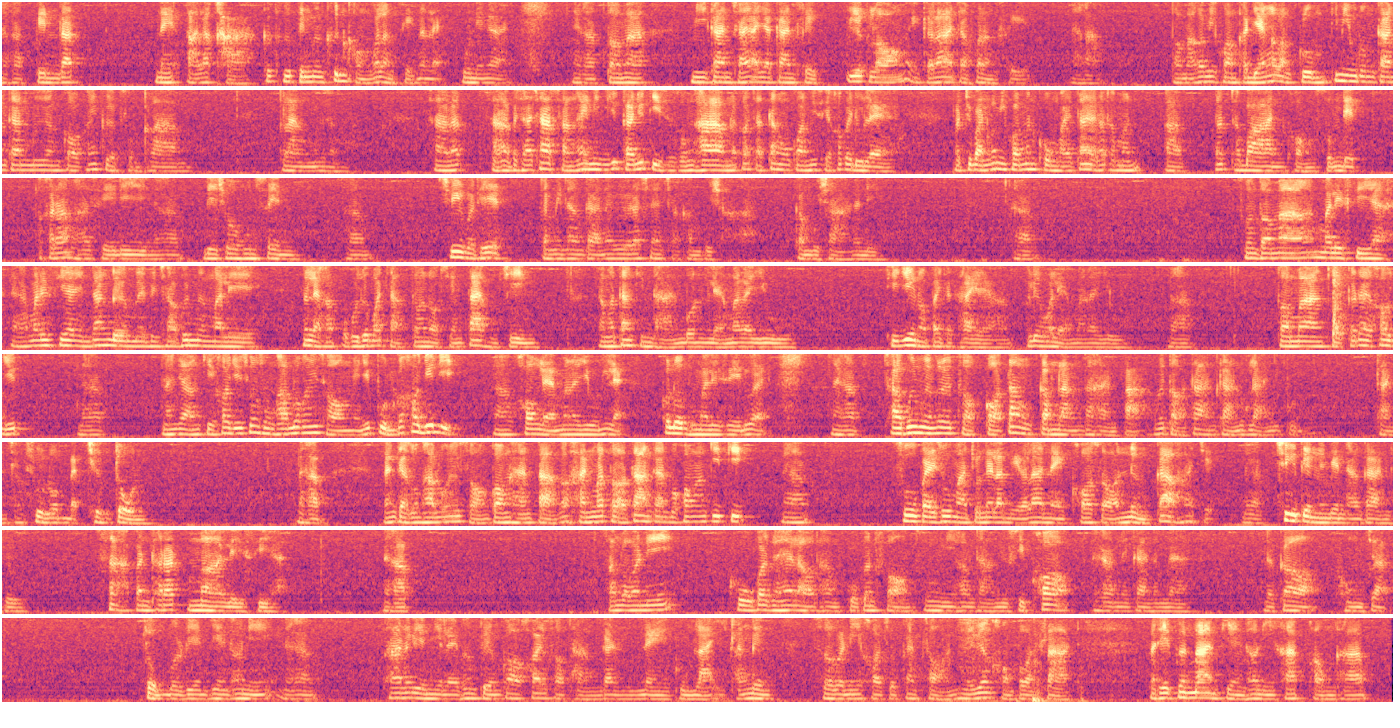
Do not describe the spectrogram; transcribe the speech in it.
นะครับเป็นรัฐในอาราขา ก็คือเป็นเมืองขึ้นของฝรั่งเศสนั่นแหละพูดง่ายๆนะครับต่อมามีการใช้อายการศึกเรียกร้องเอกราชจากฝรั่งเศสนะครับต่อมาก็มีความขัดแย้งระหว่างกลุ่มที่มีอุดมการการเมืองก่อให้เกิดสงคราม กลางเมืองสหรัฐสหประชาชาติสั่งให้มีการยุติสงคราม แล้วก็จัดตั้งองค์กรพิเศษเข้าไปดูแล ปัจจุบันก็มีความมั่นคงภายใต้รัฐมนรัฐบาลของสมเด็จพระคณะมหาเสดีนะครับเดโชฮุนเซนนะครับชื่อประเทศแต่เป็นทางการก็คือราชอาณาจักรกัมพูชากัมพูชานั่นเองนะครับส่วนต่อมามาเลเซียนะครับมาเลเซียอย่างดั้งเดิมเลยเป็นชาวพื้นเมืองมาเลนั่นแหละครับอพยพมาจากตะวันออกเฉียงใต้ของจีนแล้วมาตั้งถิ่นฐานบนแหลมมาลายู ที่ยื่นออกไปจากไทยนะครับเรียกว่าแหลมมาลายู นะครับต่อมาอังกฤษก็ได้เข้ายึดนะครับหลังจากอังกฤษเข้ายึดช่วงสงครามโลกครั้งที่สองเนี่ยญี่ปุ่นก็เข้ายึดอีกนะครับคลองแหลมมาลายูนี่แหละก็รวมถึงมาเลเซียด้วยนะครับชาวพื้นเมืองก็เลยต่อก่อตั้งกำลังทหารป่าเพื่อต่อต้านการลุกลามญี่ปุ่น การสู้รบแบบเชิงโจรนะครับหลังจากสงครามโลกครั้งที่สองกองทหารป่าก็หันมาต่อต้านการปกครองอังกฤษกิกนะครับสู้ไปสู้มาจนได้รับเอกราชในคศ1957 นะครับชื่อเต็มในเป็นทางการคือสหพันธรัฐมาเลเซียนะครับสำหรับวันนี้ครูก็จะให้เราทำ Google Form ซึ่งมีคำถามอยู่ 10 ข้อนะครับในการทำงาน แล้วก็คงจะจบบทเรียนเพียงเท่านี้นะครับ ถ้านักเรียนมีอะไรเพิ่มเติมก็ค่อยสอบถามกันในกลุ่มไลน์อีกครั้งหนึ่งสวันนี้ขอจบการสอนในเรื่องของประวัติศาสตร์ ประเทศเพื่อนบ้านเพียงเท่านี้ครับ ขอบคุณครับ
